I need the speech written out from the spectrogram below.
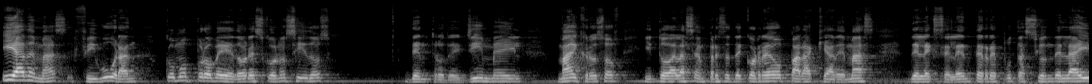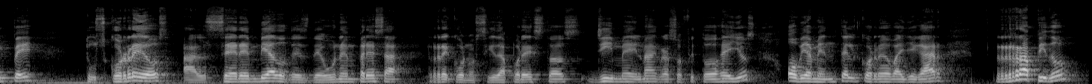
Y además figuran como proveedores conocidos dentro de Gmail, Microsoft y todas las empresas de correo para que además de la excelente reputación de la IP, tus correos, al ser enviados desde una empresa reconocida por estos, Gmail, Microsoft y todos ellos, obviamente el correo va a llegar rápido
